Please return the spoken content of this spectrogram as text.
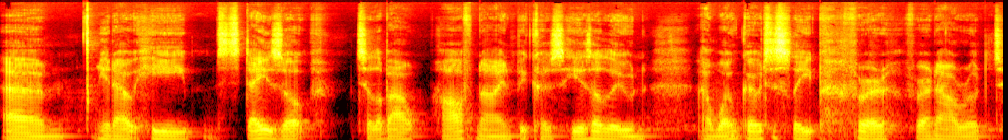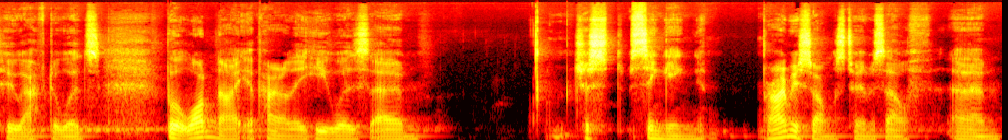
Um, you know he stays up till about half nine because he is a loon and won't go to sleep for for an hour or two afterwards. But one night, apparently, he was um, just singing primary songs to himself um,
